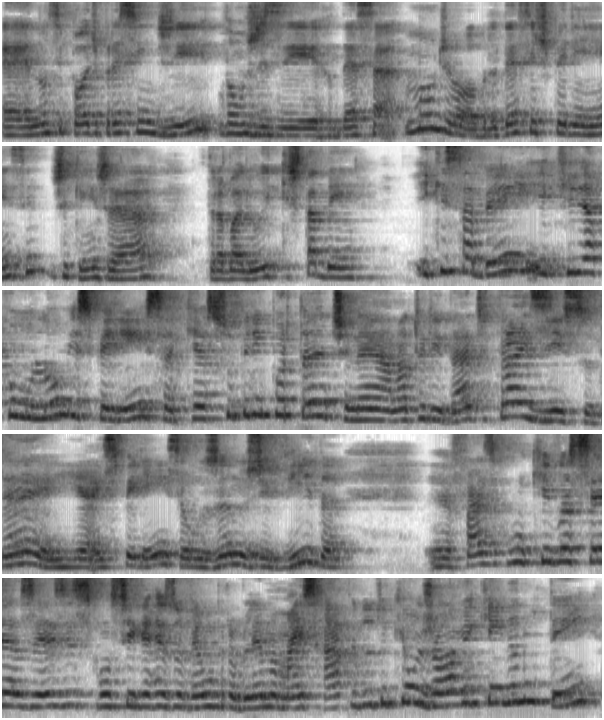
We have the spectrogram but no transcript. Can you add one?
eh, não se pode prescindir, vamos dizer, dessa mão de obra, dessa experiência de quem já trabalhou e que está bem. E que está bem e que acumulou uma experiência que é super importante, né? A maturidade traz isso, né? E a experiência, os anos de vida eh, faz com que você às vezes consiga resolver um problema mais rápido do que um jovem que ainda não tem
